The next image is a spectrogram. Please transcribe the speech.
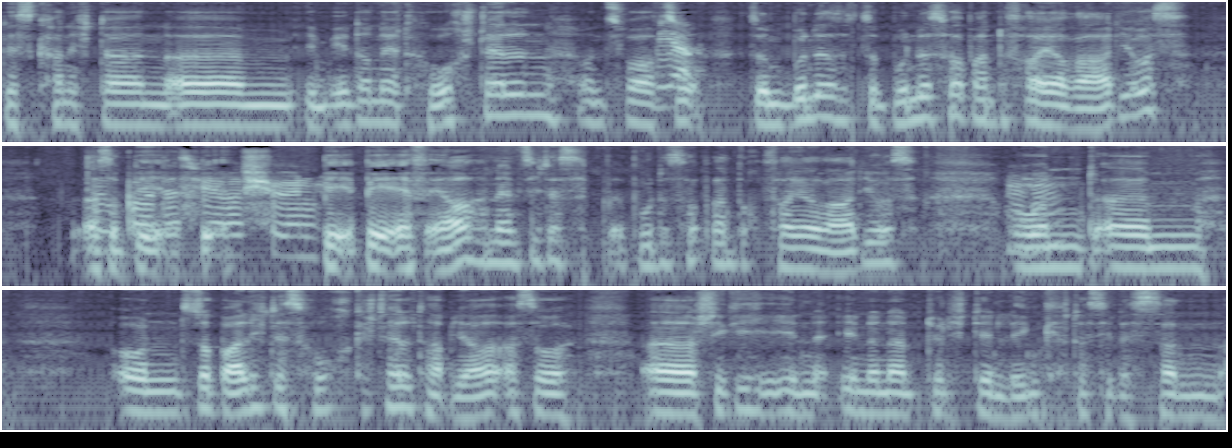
das kann ich dann ähm, im Internet hochstellen und zwar ja. zu, zum, Bundes, zum Bundesverband Freier Radios. Also Super, B, das wäre schön. B, BFR nennt sich das, Bundesverband Freier Radios. Mhm. Und ähm, und sobald ich das hochgestellt habe, ja, also äh, schicke ich Ihnen, Ihnen, natürlich den Link, dass Sie das dann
